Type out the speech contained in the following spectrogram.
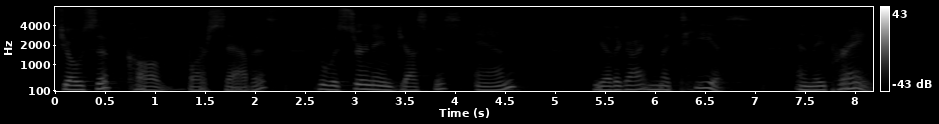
Joseph, called Barsabbas, who was surnamed Justus, and the other guy, Matthias. And they prayed.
